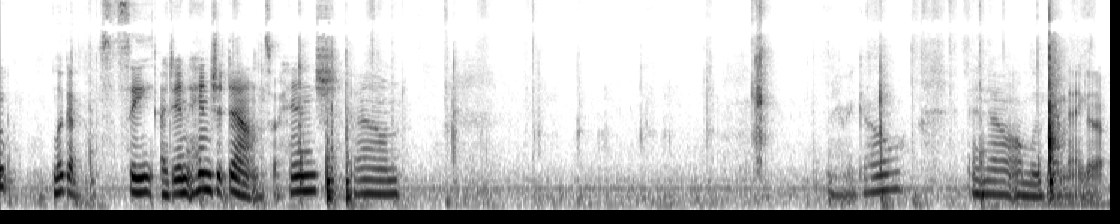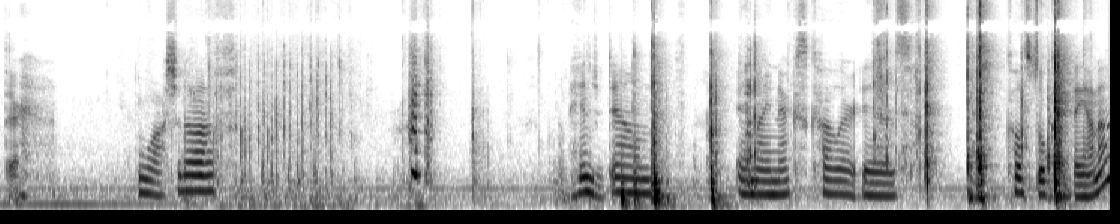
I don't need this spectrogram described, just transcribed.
Oop, look at, see, I didn't hinge it down. So hinge down. There we go. And now I'll move my magnet up there. Wash it off. Hinge it down. And my next color is Coastal Cabana.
